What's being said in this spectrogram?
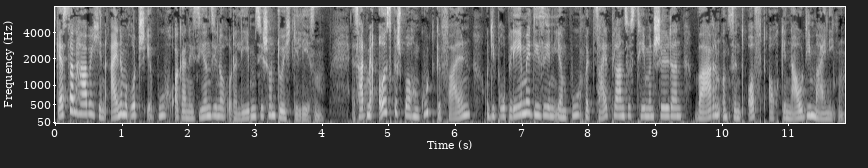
Gestern habe ich in einem Rutsch Ihr Buch Organisieren Sie noch oder leben Sie schon durchgelesen. Es hat mir ausgesprochen gut gefallen und die Probleme, die Sie in Ihrem Buch mit Zeitplansystemen schildern, waren und sind oft auch genau die meinigen.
